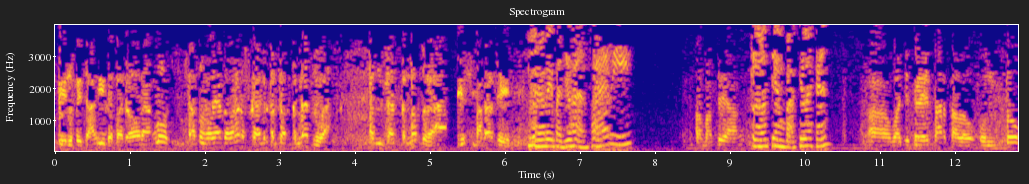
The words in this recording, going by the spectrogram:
lebih lebih canggih daripada orang lu satu miliar orang sekali pencet kena juga pencet kena sudah habis terima kasih Terima kasih Pak Johan. Pak Heri. selamat siang Selamat siang Pak. Silakan. Eh, wajib militer kalau untuk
